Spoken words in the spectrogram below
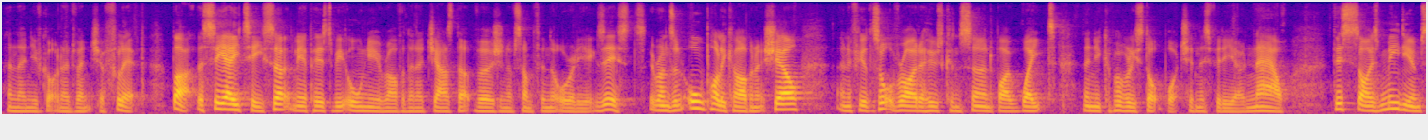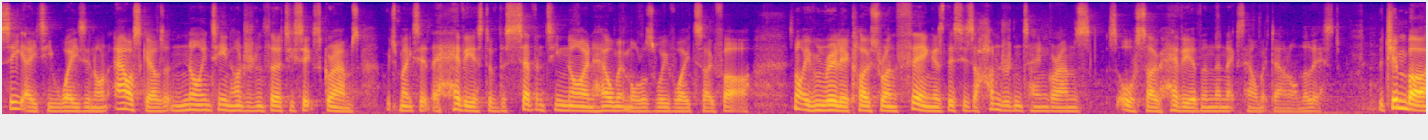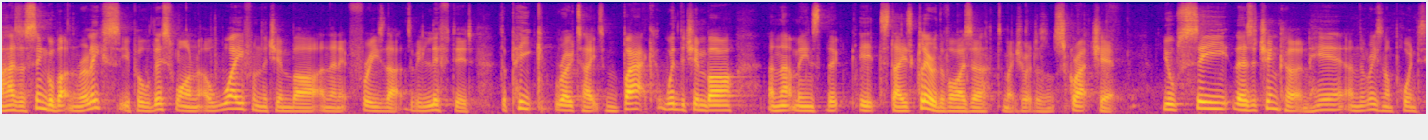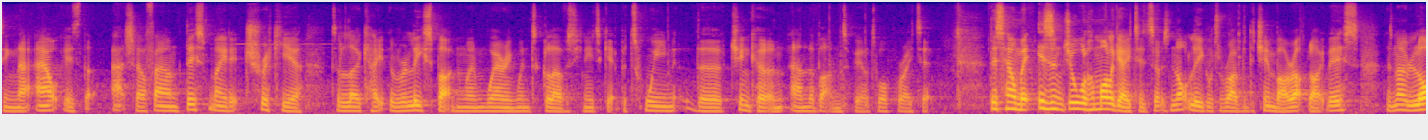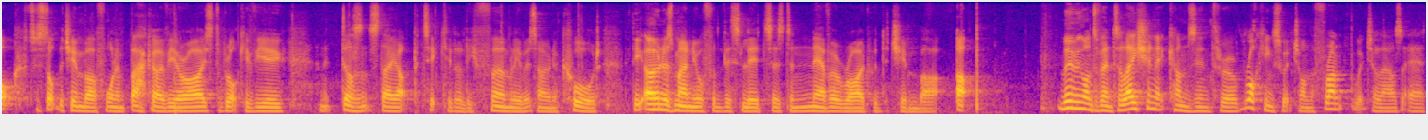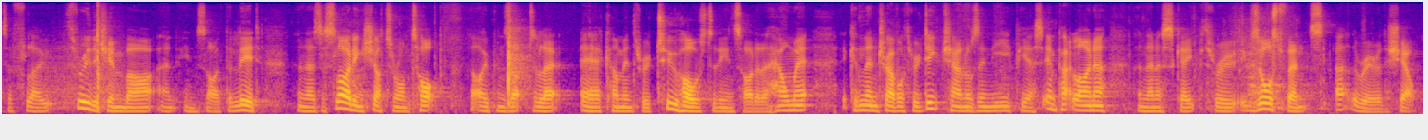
and then you've got an adventure flip. But the C80 certainly appears to be all new rather than a jazzed up version of something that already exists. It runs an all polycarbonate shell, and if you're the sort of rider who's concerned by weight, then you could probably stop watching this video now. This size medium C80 weighs in on our scales at 1936 grams, which makes it the heaviest of the 79 helmet models we've weighed so far. It's not even really a close run thing as this is 110 grams or so heavier than the next helmet down on the list. The chin bar has a single button release. You pull this one away from the chin bar and then it frees that to be lifted. The peak rotates back with the chin bar and that means that it stays clear of the visor to make sure it doesn't scratch it. You'll see there's a chin curtain here and the reason I'm pointing that out is that actually I found this made it trickier to locate the release button when wearing winter gloves. You need to get between the chin curtain and the button to be able to operate it. This helmet isn't dual homologated, so it's not legal to ride with the chin bar up like this. There's no lock to stop the chin bar falling back over your eyes to block your view, and it doesn't stay up particularly firmly of its own accord. The owner's manual for this lid says to never ride with the chin bar up. Moving on to ventilation, it comes in through a rocking switch on the front, which allows air to flow through the chin bar and inside the lid. And there's a sliding shutter on top that opens up to let air come in through two holes to the inside of the helmet. It can then travel through deep channels in the EPS impact liner and then escape through exhaust vents at the rear of the shell.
